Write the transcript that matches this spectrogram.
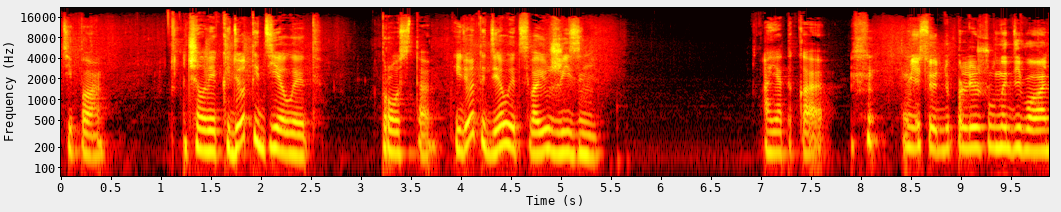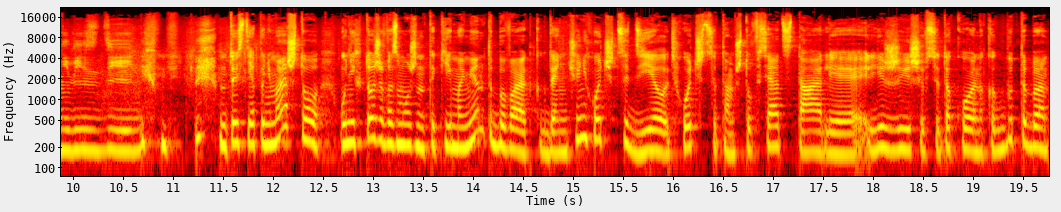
типа, человек идет и делает просто, идет и делает свою жизнь. А я такая, я сегодня полежу на диване весь день. ну, то есть я понимаю, что у них тоже, возможно, такие моменты бывают, когда ничего не хочется делать, хочется там, что все отстали, лежишь и все такое. Но как будто бы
